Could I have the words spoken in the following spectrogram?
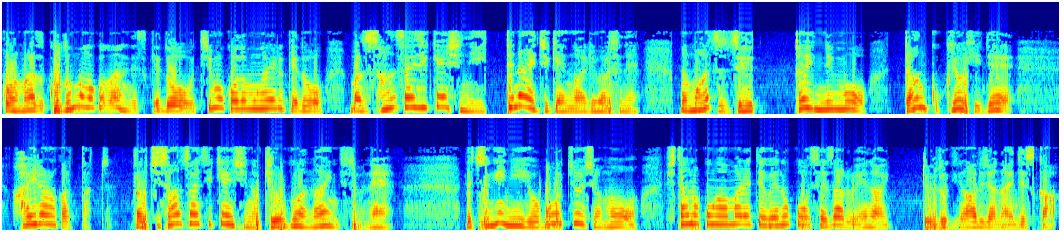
これまず子供のことなんですけど、うちも子供がいるけど、まず3歳事件士に行ってない事件がありますね。もうまず絶対にもう断固拒否で入らなかったって。だうち3歳事件士の記録がないんですよね。で、次に予防注射も、下の子が生まれて上の子をせざるを得ないっていう時があるじゃないですか。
